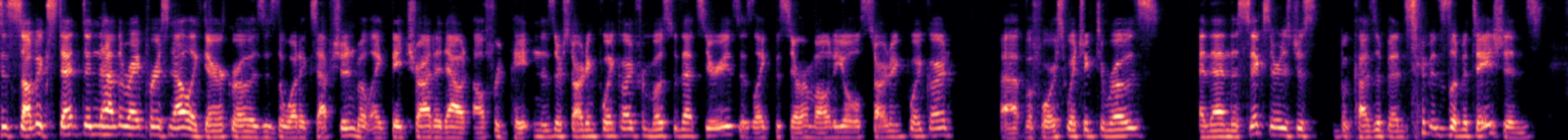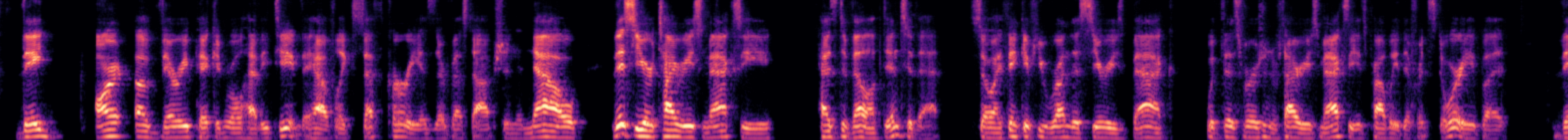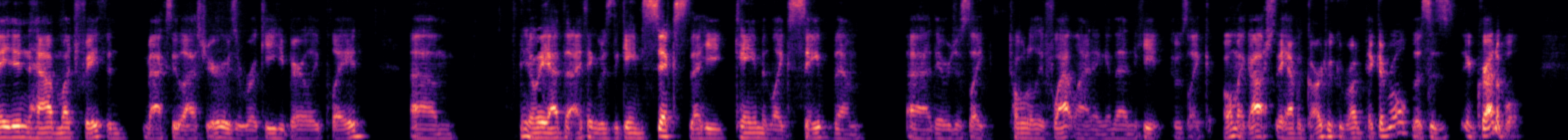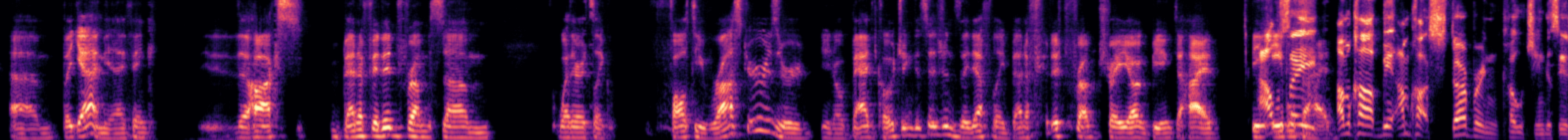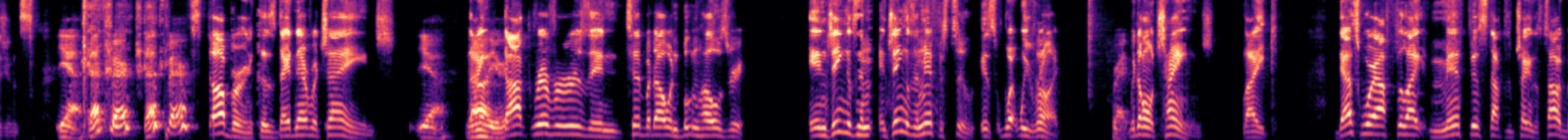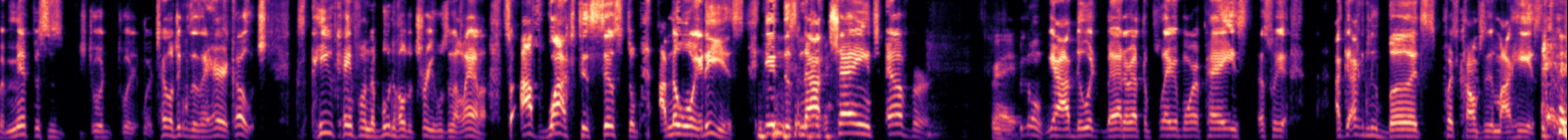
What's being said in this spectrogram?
to some extent didn't have the right personnel. Like Derrick Rose is the one exception, but like they trotted out Elfrid Payton as their starting point guard for most of that series as like the ceremonial starting point guard uh, before switching to Rose. And then the Sixers, just because of Ben Simmons' limitations, they aren't a very pick and roll heavy team. They have like Seth Curry as their best option. And now this year, Tyrese Maxey has developed into that. So I think if you run this series back with this version of Tyrese Maxey, it's probably a different story, but they didn't have much faith in Maxey last year. He was a rookie. He barely played. Um, you know, he had the, I think it was the game six that he came and like saved them. Uh, they were just like totally flatlining. And then he, it was like, oh my gosh, they have a guard who can run pick and roll. This is incredible. Um, but yeah, I mean, I think the Hawks benefited from some, whether it's like faulty rosters or you know bad coaching decisions, they definitely benefited from Trae Young being to hide. Being I would say I'm gonna call it being, I'm called stubborn coaching decisions. Yeah, that's fair. That's fair. stubborn because they never change. Yeah, no, like Doc Rivers and Thibodeau and Budenholzer and Jenkins and, and Jenkins in Memphis too is what we run. Right. We don't change. Like that's where I feel like Memphis, not to change the topic, but Memphis is with, with, Taylor Jenkins as a head coach. He came from the Budenholzer tree who's in Atlanta. So I've watched his system. I know what it is. It does not change ever. Right. We're gonna yeah, I'll do it better at the play more pace. That's what I, I can do buds press conferences in my head.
